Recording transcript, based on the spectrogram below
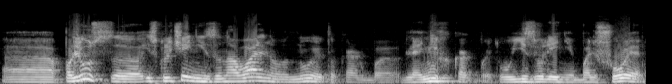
плюс э, исключение из-за Навального, ну это как бы для них как бы это уязвление большое.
